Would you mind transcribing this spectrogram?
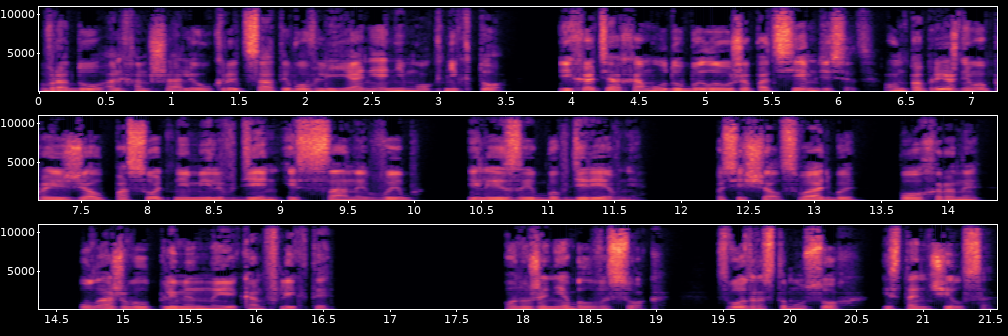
В роду Аль-Ханшали укрыться от его влияния не мог никто. И хотя Хамуду было уже под 70, он по-прежнему проезжал по сотне миль в день из Саны в Иб или из Ибба в деревне, посещал свадьбы, похороны, улаживал племенные конфликты. Он уже не был высок, с возрастом усох, истончился.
